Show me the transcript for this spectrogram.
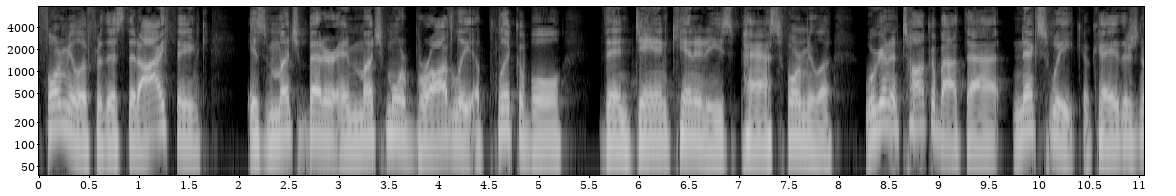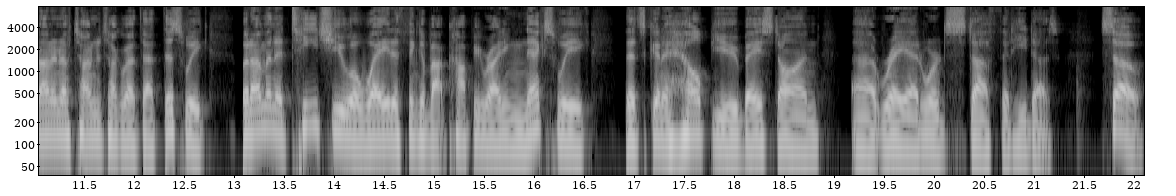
formula for this that I think is much better and much more broadly applicable than Dan Kennedy's past formula. We're going to talk about that next week. Okay. There's not enough time to talk about that this week, but I'm going to teach you a way to think about copywriting next week that's going to help you based on uh, Ray Edwards' stuff that he does. So,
